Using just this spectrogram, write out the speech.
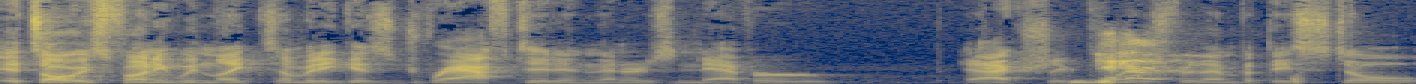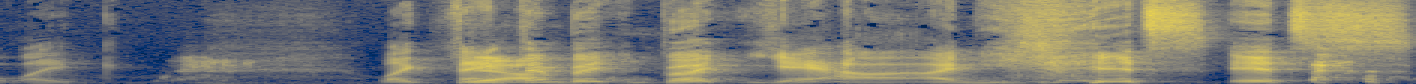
it's always funny when like somebody gets drafted and then there's never actually plays Yeah. for them, but they still like like thank Yeah. them. But but yeah, I mean it's it's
